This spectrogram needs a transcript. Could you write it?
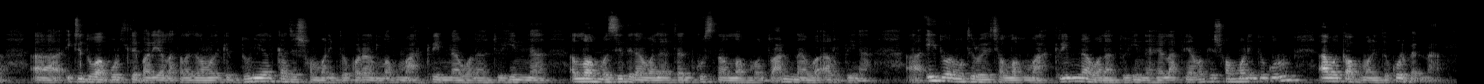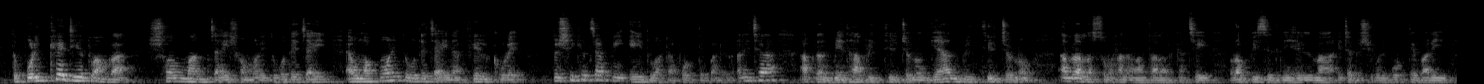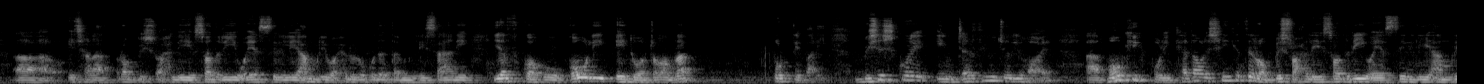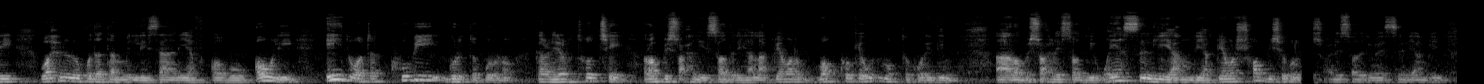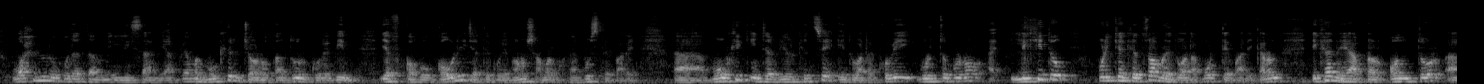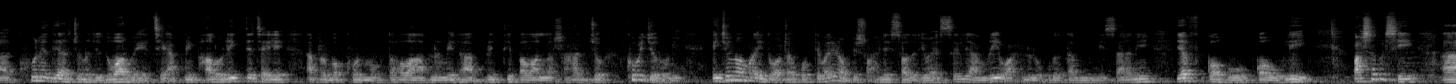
একটি দোয়া বলতে পারি, আল্লাহ তালা যেন আমাদেরকে দুনিয়ার কাজে সম্মানিত করেন। আল্লাহ আকরিমনা ওয়ালা তুহিন্না আল্লাহ মজিদিনা ওয়ালা তানকুসনা আল্লাহ আন্না ওয়া আরদিনা। এই দোয়ার মধ্যে রয়েছে আল্লাহ আকরিমনা ওয়ালা তুহিন্না। হেলা আপনি আমাকে সম্মানিত করুন, আমাকে অপমানিত করবেন না। তো পরীক্ষায় যেহেতু আমরা সম্মান চাই, সম্মানিত হতে চাই এবং অপমানিত হতে চাই না ফেল করে। তো সেক্ষেত্রে আপনি এই দোয়াটা পড়তে পারেন। আর এছাড়া আপনার মেধা বৃদ্ধির জন্য, জ্ঞান বৃদ্ধির জন্য আমরা আল্লাহ সুবহানাহু ওয়া তাআলার কাছে রব্বি জিদনি হেলমা এটা বেশি করে পড়তে পারি। এছাড়া রব্বি শহলি সদরি ওয়াসিরলি আমরি ওয়াহলুল উকদাতাম মিন লিসানি ইয়াফকাহু কওলি এই দোয়াটাও আমরা পড়তে পারি। বিশেষ করে ইন্টারভিউ যদি হয় মৌখিক পরীক্ষা, তাহলে সেই ক্ষেত্রে রব্বিশ রাহালি সদরি ওয়াসিরলি আমরি, ওয়াহলুল উকদাতাম মিন লিসানি ইয়াফকাহু কওলি এই দোয়াটা খুবই গুরুত্বপূর্ণ। কারণ এর অর্থ হচ্ছে, রব্বি সহালি সদরি আল্লাহ আপনি আমার বক্ষকে উন্মুক্ত করে দিন। রব্বি সহালি সদরি ওয়াসিরলি আমরি আপনি আমার সব বিষয়গুলো সহালি সদরি ওয়াসিরলি আমরি ওয়াহলুল উকদাতাম মিন লিসানি, আপনি আমার মুখের জড়তা দূর করে দিন। ইয়াফকাহু কওলি, যাতে করে মানুষ আমার কথা বুঝতে পারে। মৌখিক ইন্টারভিউর ক্ষেত্রে এই দোয়াটা খুবই গুরুত্বপূর্ণ। লিখিত পরীক্ষার ক্ষেত্রে আমরা এই দোয়াটা পড়তে পারি। কারণ এখানে আপনার অন্তর খুলে দেওয়ার জন্য যে দোয়া রয়েছে, আপনি ভালো লিখতে চাইলে আপনার বক্ষ উন্মুক্ত হওয়া, আপনার মেধা বৃদ্ধি পাওয়া আল্লাহ সাহায্য খুবই জরুরি। এই জন্য আমরা এই দোয়াটা করতে পারি। রব্বি সাহলি সদরি ওয়াসিলি আমরি ওয়াহলুল উকদাতাম মিন লিসানি ইয়াফকাহু কওলি। পাশাপাশি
